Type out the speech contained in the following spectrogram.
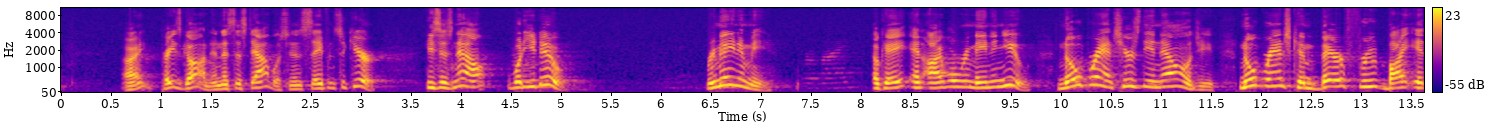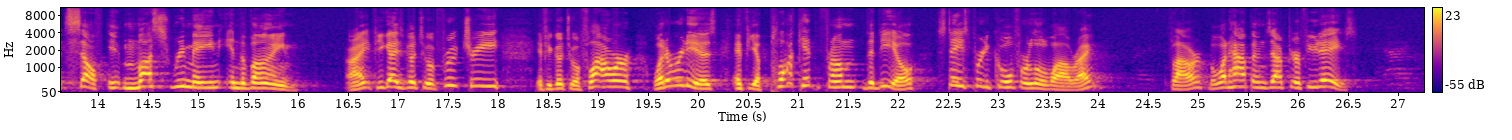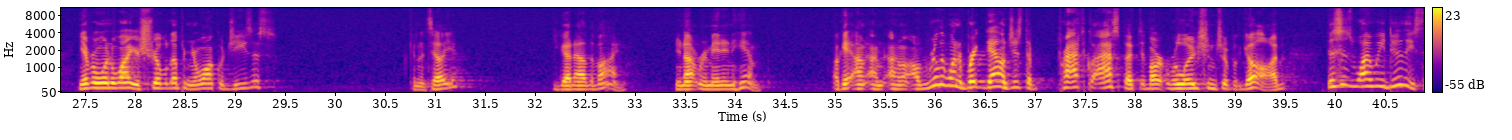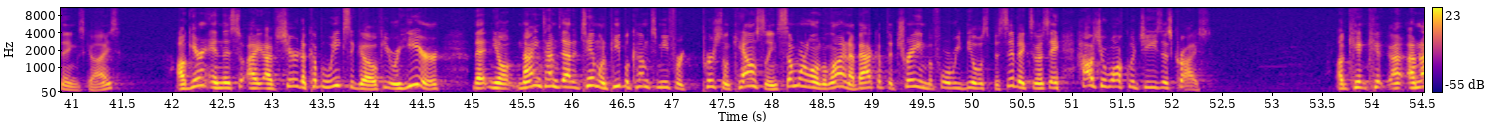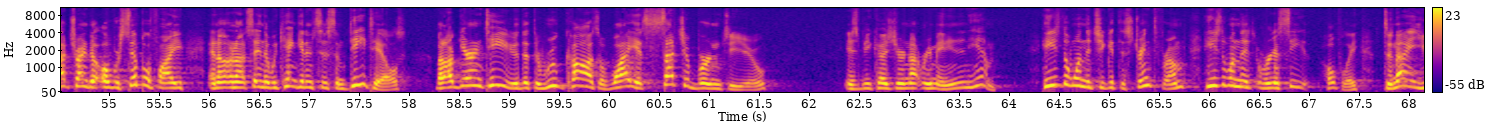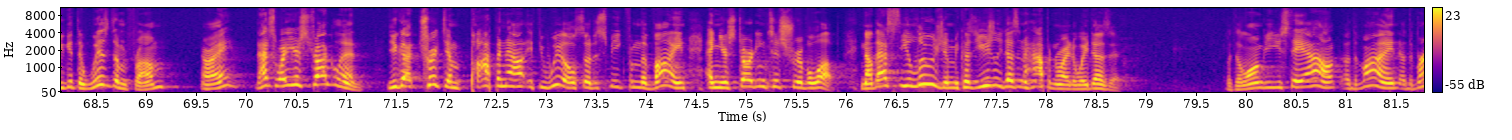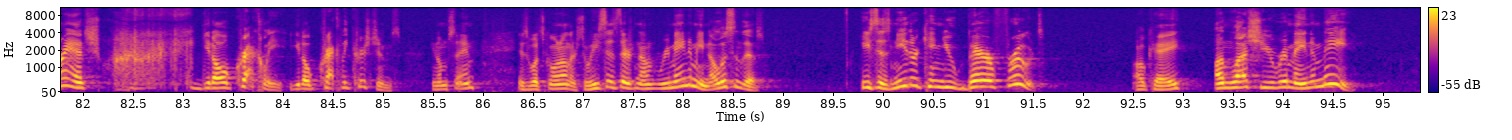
All right? Praise God. And it's established and it's safe and secure. He says, Now, what do you do? Remain in me. Okay? And I will remain in you. No branch, here's the analogy no branch can bear fruit by itself, it must remain in the vine. All right? If you guys go to a fruit tree, if you go to a flower, whatever it is, if you pluck it from the deal, stays pretty cool for a little while, right? Flower. But what happens after a few days? You ever wonder why you're shriveled up in your walk with Jesus? Can I tell you? you got out of the vine. You're not remaining in Him. Okay, I, I, I really want to break down just the practical aspect of our relationship with God. This is why we do these things, guys. I'll guarantee, and this I, have shared a couple weeks ago, if you were here, that you know, nine times out of ten, when people come to me for personal counseling, somewhere along the line, I back up the train before we deal with specifics, and I say, "How's your walk with Jesus Christ?" I'm not trying to oversimplify, and I'm not saying that we can't get into some details, but I'll guarantee you that the root cause of why it's such a burden to you is because you're not remaining in Him. He's the one that you get the strength from. He's the one that we're going to see, hopefully, tonight you get the wisdom from, all right? That's why you're struggling. You got tricked and popping out, if you will, so to speak, from the vine, and you're starting to shrivel up. Now, that's the illusion because it usually doesn't happen right away, does it? But the longer you stay out of the vine, of the branch, you get all crackly. You get all crackly Christians. You know what I'm saying? Is what's going on there. So he says, There's now remain in me. Now listen to this. He says, Neither can you bear fruit, okay, unless you remain in me.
